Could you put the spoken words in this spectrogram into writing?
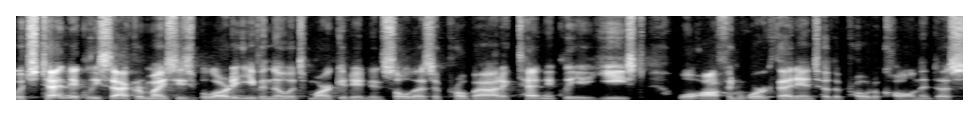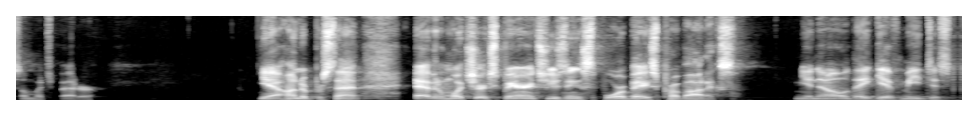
which technically Saccharomyces boulardii, even though it's marketed and sold as a probiotic, technically a yeast will often work that into the protocol and it does so much better. Yeah, 100%. Evan, what's your experience using spore based probiotics? You know, they give me just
